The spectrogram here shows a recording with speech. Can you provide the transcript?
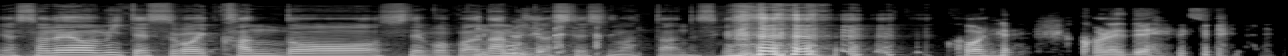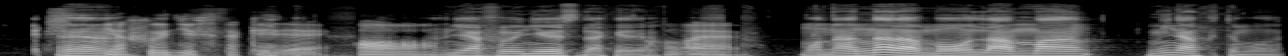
やそれを見てすごい感動して僕は涙してしまったんですけ これ、これで、ど、うんヤフーニュースだけで。あヤフーニュースだけであ。はい。もうなんならもうらんまん見なくても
